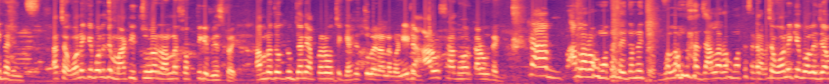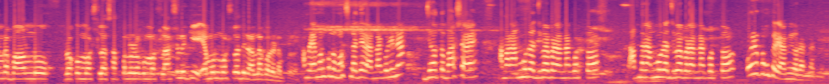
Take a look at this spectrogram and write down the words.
ডিফারেন্স আচ্ছা অনেকে বলে যে মাটির চুলার রান্না সব থেকে বেস্ট হয়। আমরা যতটুকু জানি আপনারা হচ্ছে গ্যাসের চুলায় রান্না করেন। এটা আরও স্বাদ হওয়ার কারণটা কি? আল্লাহ রহমত আছে এই জন্যই তো। বললাম না যে আল্লাহ রহমত আছে আচ্ছা অনেকে বলে যে আমরা বাউন্ন রকম মশলা ছাপ্পান্ন রকম মশলা। আসলে কি এমন মশলা দিয়ে রান্না করেন আপনারা? আমরা এমন কোনো মশলা দিয়ে রান্না করি না। যেহেতু বাসায় আমার আম্মুরা যেভাবে রান্না করতো আপনার আম্মুরা যেভাবে রান্না করতো ওইরকম করে আমিও রান্না করি।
